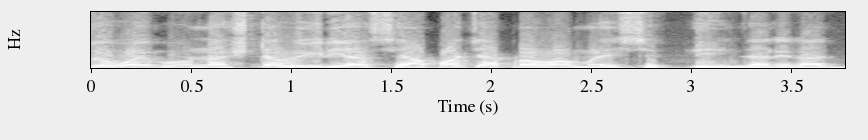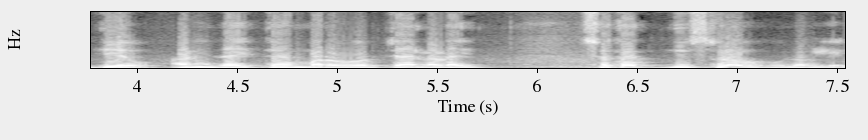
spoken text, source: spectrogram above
जो वैभव नष्ट होईल या शापाच्या प्रभावामुळे शक्तीहीन झालेला देव आणि दैत्यांबरोबरच्या लढाईत सतत निष्प्रभ होऊ लागले.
